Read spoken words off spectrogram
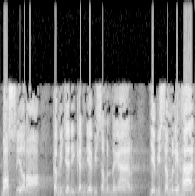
basira. Kami jadikan dia bisa mendengar. Dia bisa melihat.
